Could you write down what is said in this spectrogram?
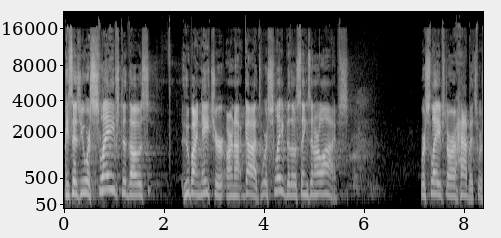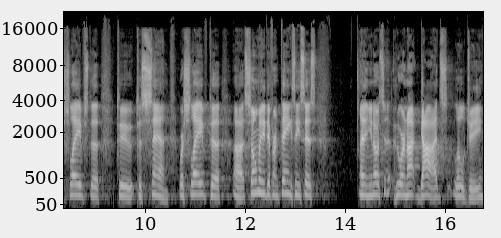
He says, You were slaves to those who by nature are not gods. We're slave to those things in our lives. We're slaves to our habits. We're slaves to, to, to sin. We're slave to uh, so many different things. And he says, and you know, who are not gods, little g.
